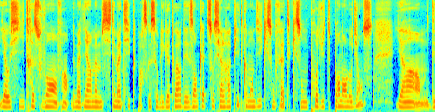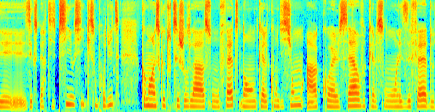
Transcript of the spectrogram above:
Il y a aussi très souvent, enfin, de manière même systématique, parce que c'est obligatoire, des enquêtes sociales rapides, comme on dit, qui sont faites, qui sont produites pendant l'audience. Il y a des expertises psy aussi qui sont produites. Comment est-ce que toutes ces choses-là sont faites? Dans quelles conditions? À quoi elles servent? Quels sont les effets de,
